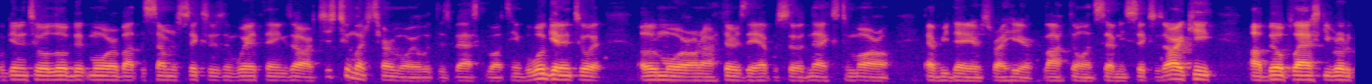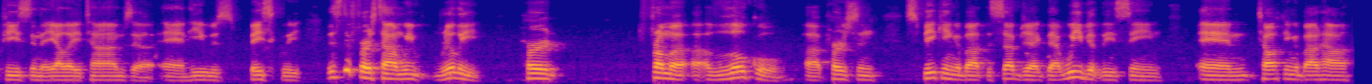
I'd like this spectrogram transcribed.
We'll get into a little bit more about the summer Sixers and where things are. It's just too much turmoil with this basketball team, but we'll get into it a little more on our Thursday episode next tomorrow. Everydayers right here, locked on 76ers. All right, Keith. Uh, Bill Plaschke wrote a piece in the LA Times, uh, and he was basically this is the first time we really heard from a, a local uh, person speaking about the subject that we've at least seen and talking about how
